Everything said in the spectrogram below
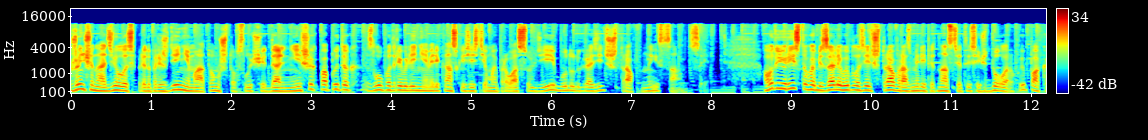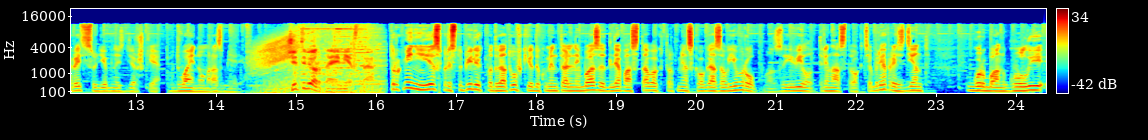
Женщина отделалась предупреждением о том, что в случае дальнейших попыток злоупотребления американской системой правосудия будут грозить штрафные санкции. А вот юристов обязали выплатить штраф в размере 15 тысяч долларов и покрыть судебные издержки в двойном размере. Четвертое место. Туркмении и ЕС приступили к подготовке документальной базы для поставок туркменского газа в Европу, заявил 13 октября президент Гурбангулы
